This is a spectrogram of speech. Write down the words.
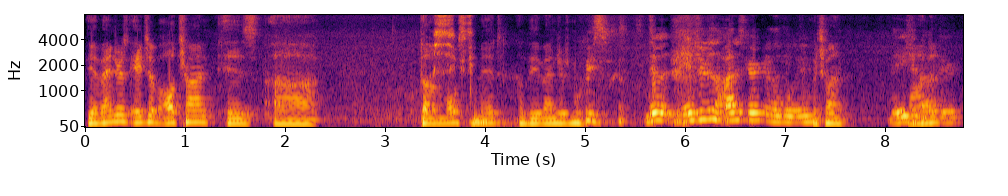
The Avengers: Age of Ultron is uh, the most mid of the Avengers movies. Dude, they introduced the hottest character in the movie. Which one? The Asian Wanda? doctor.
